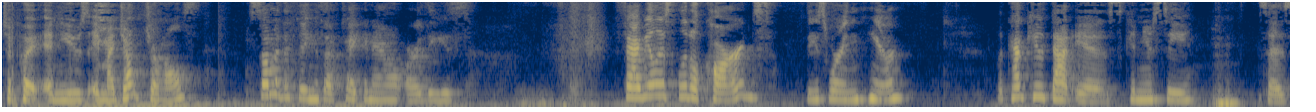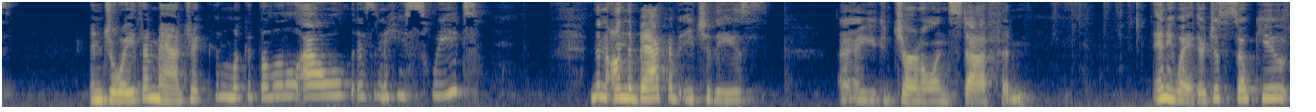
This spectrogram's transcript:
to put and use in my junk journals. Some of the things I've taken out are these fabulous little cards. These were in here. Look how cute that is. Can you see? It says, enjoy the magic. And look at the little owl. Isn't he sweet? And then on the back of each of these, uh, you can journal and stuff. And anyway, they're just so cute.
